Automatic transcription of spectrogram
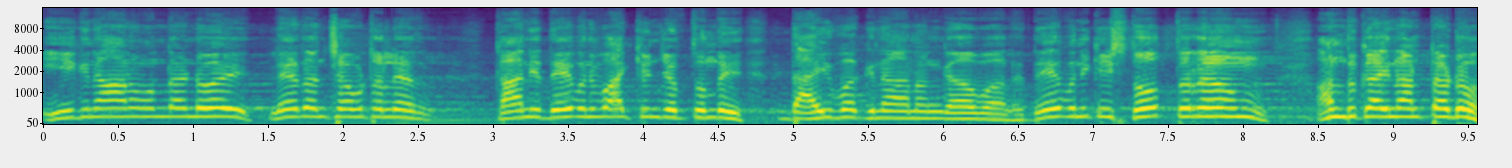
ఈ జ్ఞానం ఉందండి ఓయ్, లేదని చెప్పటం లేదు. కానీ దేవుని వాక్యం చెప్తుంది దైవ జ్ఞానం కావాలి. దేవునికి స్తోత్రం. అందుకైనా అంటాడు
